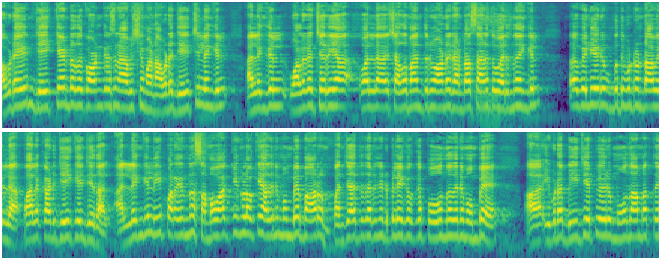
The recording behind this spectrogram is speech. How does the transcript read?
അവിടെയും ജയിക്കേണ്ടത് കോൺഗ്രസിന് ആവശ്യമാണ്. അവിടെ ജയിച്ചില്ലെങ്കിൽ അല്ലെങ്കിൽ വളരെ ചെറിയ വല്ല ശതമാനത്തിനുമാണ് രണ്ടാം സ്ഥാനത്ത് വരുന്നതെങ്കിൽ വലിയൊരു ബുദ്ധിമുട്ടുണ്ടാവില്ല. പാലക്കാട് ജയിക്കുകയും ചെയ്താൽ. അല്ലെങ്കിൽ ഈ പറയുന്ന സമവാക്യങ്ങളൊക്കെ അതിനു മുമ്പേ മാറും. പഞ്ചായത്ത് തെരഞ്ഞെടുപ്പിലേക്കൊക്കെ പോകുന്നതിന് മുമ്പേ ഇവിടെ ബി ജെ പി ഒരു മൂന്നാമത്തെ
